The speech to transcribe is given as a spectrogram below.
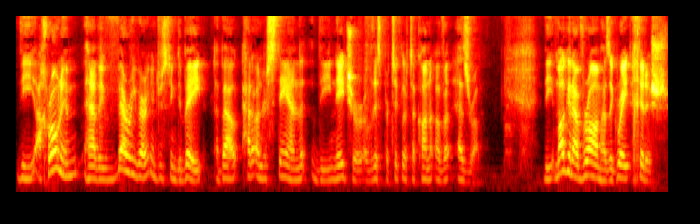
The Achronim have a very, very interesting debate about how to understand the nature of this particular takana of Ezra. The Magen Avram has a great chiddush,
